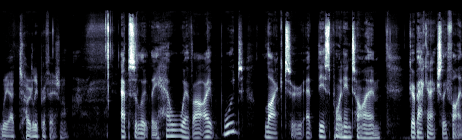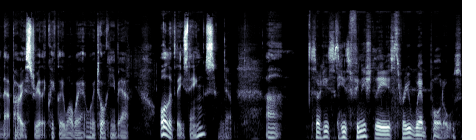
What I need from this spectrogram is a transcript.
We are totally professional. Absolutely. However, I would like to, at this point in time, go back and actually find that post really quickly while we're, we're talking about all of these things. Yep. Uh, So he's he's finished these three web portals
